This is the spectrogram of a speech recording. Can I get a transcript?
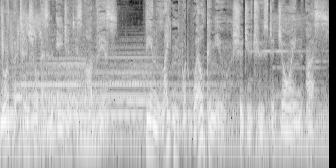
Your potential as an agent is obvious. The Enlightened would welcome you should you choose to join us.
